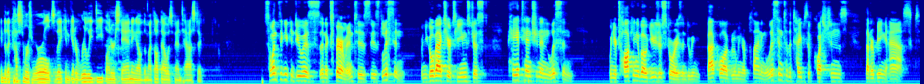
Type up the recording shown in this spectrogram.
into the customer's world so they can get a really deep understanding of them. I thought that was fantastic. So one thing you can do as an experiment is, is listen. When you go back to your teams, just pay attention and listen. When you're talking about user stories and doing backlog grooming or planning, listen to the types of questions that are being asked.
